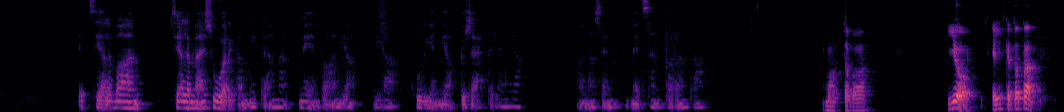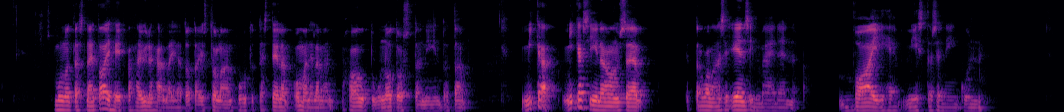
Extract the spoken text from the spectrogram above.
että siellä vaan siellä mä en suorita mitään, mä meen vaan ja, ja kuljen ja pysähtelen ja annan sen metsän parantaa. Mahtavaa. Joo, eli tota, mulla on tässä näitä aiheita vähän ylhäällä ja tota, just ollaan puhuttu tästä elä, oman elämän haltuunotosta, niin tota, mikä, mikä siinä on se tavallaan se ensimmäinen vaihe, mistä se niin kuin,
